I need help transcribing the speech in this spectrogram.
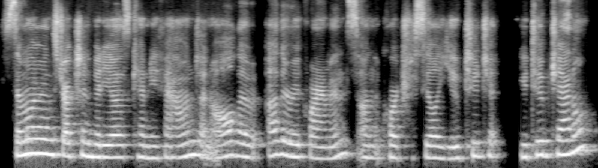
Similar instruction videos can be found on all the other requirements on the Core Trust Seal YouTube, YouTube channel.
